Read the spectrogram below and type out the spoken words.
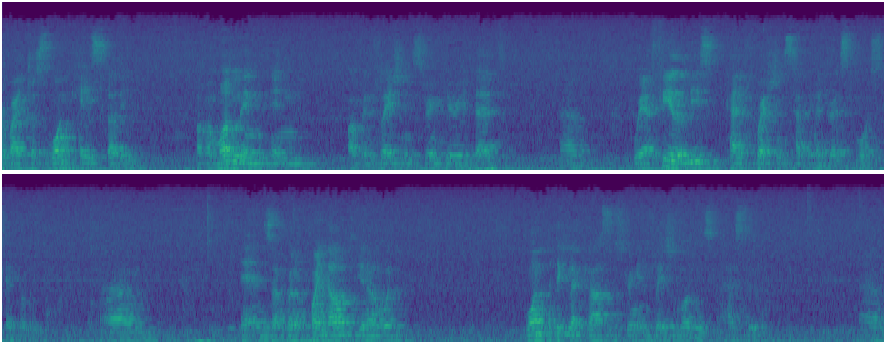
provide just one case study of a model in, in of inflation in string theory that um, where I feel these kind of questions have been addressed more carefully. Um, and so I'm going to point out, you know, what one particular class of string inflation models has to, um,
